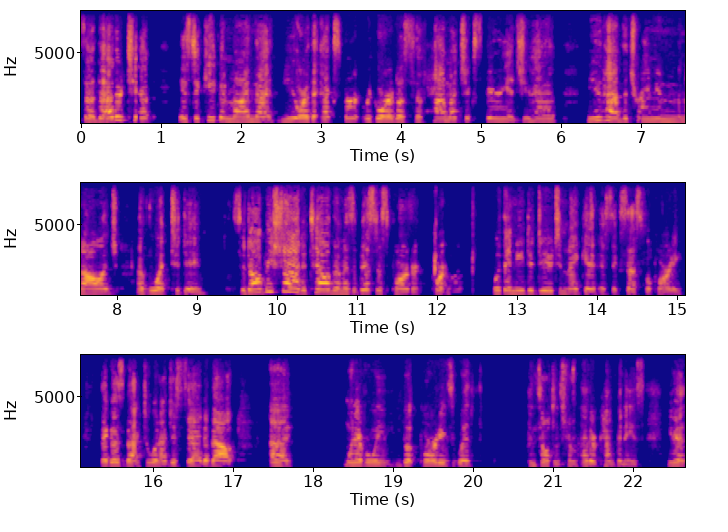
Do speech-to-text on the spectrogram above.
So the other tip is to keep in mind that you are the expert, regardless of how much experience you have. You have the training and the knowledge of what to do. So don't be shy to tell them as a business partner, partner what they need to do to make it a successful party. That goes back to what I just said about uh, whenever we book parties with consultants from other companies. You know,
